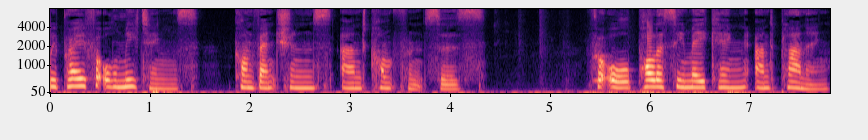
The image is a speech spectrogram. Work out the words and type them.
We pray for all meetings, conventions, and conferences, for all policy making and planning.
